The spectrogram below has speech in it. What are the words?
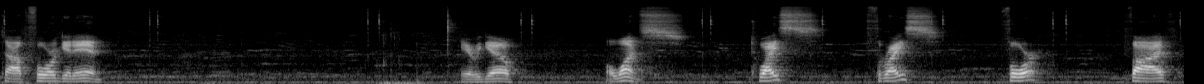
Top four get in. Here we go. Once, twice, thrice, four, five,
